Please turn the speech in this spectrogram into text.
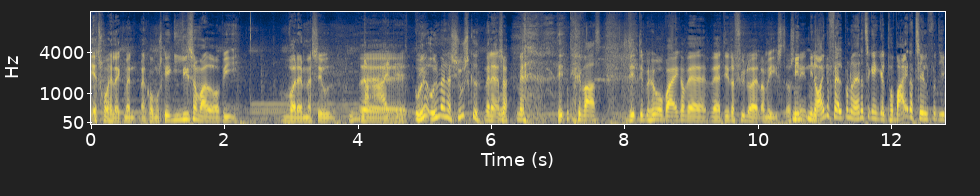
jeg tror heller ikke, man, man går måske ikke lige så meget op i, hvordan man ser ud. Nej, øh, det- uden, uden man er tjusket, men altså, Men det, det var... det, det behøver bare ikke at være, være det, der fylder allermest. Og sådan Min, en- mine øjne faldt på noget andet til gengæld på vej dertil, fordi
